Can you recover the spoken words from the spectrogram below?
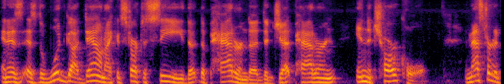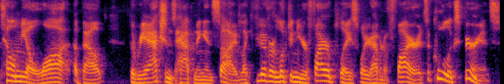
and as, as the wood got down, I could start to see the, the pattern, the, the jet pattern in the charcoal. And that started telling me a lot about the reactions happening inside. Like if you've ever looked into your fireplace while you're having a fire, it's a cool experience.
